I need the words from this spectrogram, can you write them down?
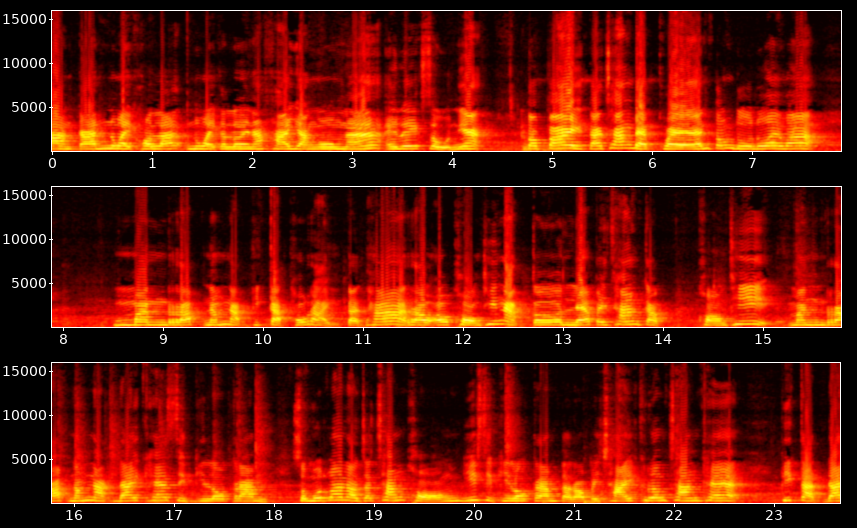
ต่างกันหน่วยคนละหน่วยกันเลยนะคะ อย่างงงนะ ไอ้เลขศูนย์เนี่ย ต่อไปตาช่างแบบแขวนต้องดูด้วยว่ามันรับน้ำหนักพิกัดเท่าไหร่ แต่ถ้าเราเอาของที่หนักเกินแล้วไปชั่งกับของที่มันรับน้ำหนักได้แค่ 10 กิโลกรัม สมมุติว่าเราจะชั่งของ 20 กิโลกรัม แต่เราไปใช้เครื่องชั่งแค่ พิกัดได้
